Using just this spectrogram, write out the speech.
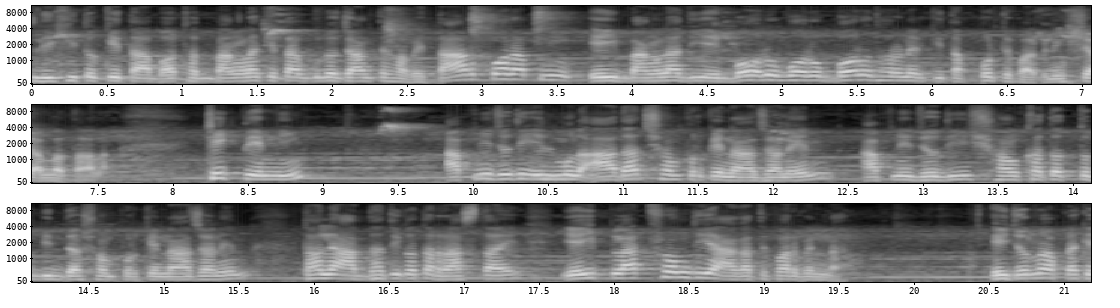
লিখিত কিতাব, অর্থাৎ বাংলা কিতাবগুলো জানতে হবে। তারপর আপনি এই বাংলা দিয়ে বড় বড় বড় ধরনের কিতাব পড়তে পারবেন, ইনশাআল্লাহ তাআলা। ঠিক তেমনি আপনি যদি ইলমুল আদাত সম্পর্কে না জানেন, আপনি যদি সংখ্যাতত্ত্ব বিদ্যা সম্পর্কে না জানেন, তাহলে আধ্যাত্মিকতার রাস্তায় এই প্ল্যাটফর্ম দিয়ে আগাতে পারবেন না। এই জন্য আপনাকে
